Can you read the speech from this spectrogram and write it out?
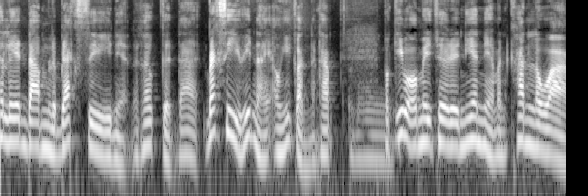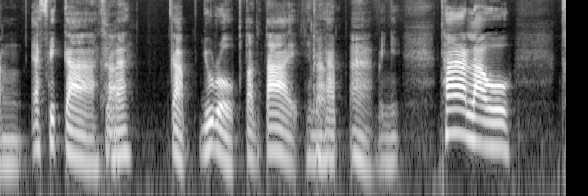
ทะเลดำหรือ Black Sea เนี่ยนะครับเกิดได้ Black Sea อยู่ที่ไหนเอางี้ก่อนนะครับโอ้โหเมื่อกี้บอกว่าเมดิเตอร์เรเนียนเนี่ยมันคั่นระหว่างแอฟริกาใช่ไหมกับยุโรปตอนใต้ใช่ไหมครัรับอ่าเป็นอย่างนี้ ถ้าเราข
